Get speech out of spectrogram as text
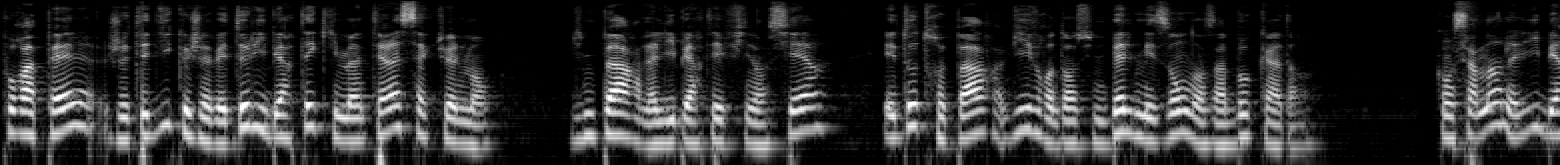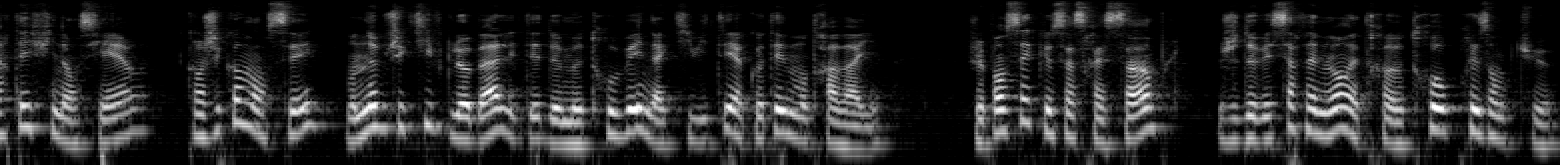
pour rappel, je t'ai dit que j'avais deux libertés qui m'intéressent actuellement. D'une part, la liberté financière, et d'autre part, vivre dans une belle maison dans un beau cadre. Concernant la liberté financière, quand j'ai commencé, mon objectif global était de me trouver une activité à côté de mon travail. Je pensais que ça serait simple, je devais certainement être trop présomptueux.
